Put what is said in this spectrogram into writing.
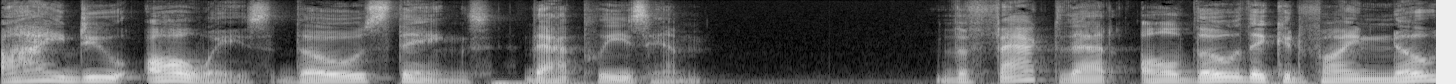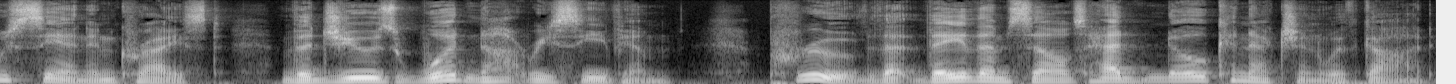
I do always those things that please him. The fact that, although they could find no sin in Christ, the Jews would not receive him, proved that they themselves had no connection with God.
